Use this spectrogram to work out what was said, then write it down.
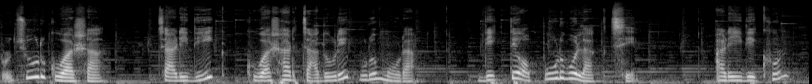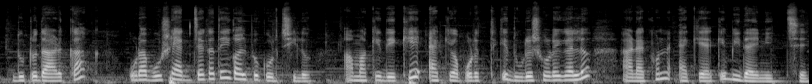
প্রচুর কুয়াশা। চারিদিক কুয়াশার চাদরে পুরো মোড়া। দেখতে অপূর্ব লাগছে। আর এই দেখুন, দুটো দাঁড়কাক ওরা বসে এক জায়গাতেই গল্প করছিল। আমাকে দেখে একে অপরের থেকে দূরে সরে গেল আর এখন একে একে বিদায় নিচ্ছে।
